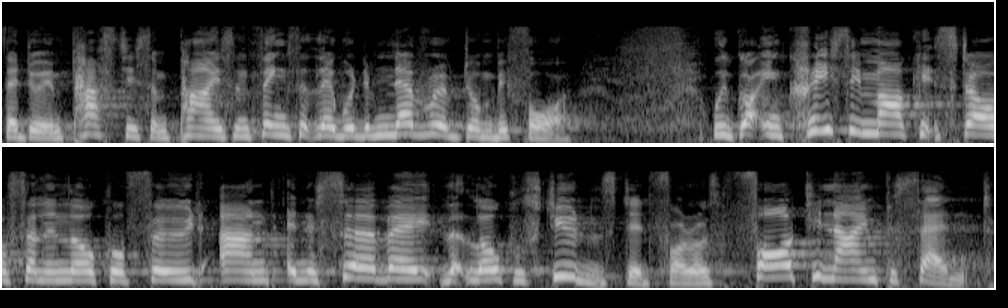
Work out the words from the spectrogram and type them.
They're doing pasties and pies and things that they would have never have done before. We've got increasing market stalls selling local food, and in a survey that local students did for us, 49%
